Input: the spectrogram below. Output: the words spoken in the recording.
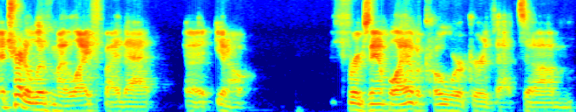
I try to live my life by that. Uh, you know, for example, I have a coworker that um,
